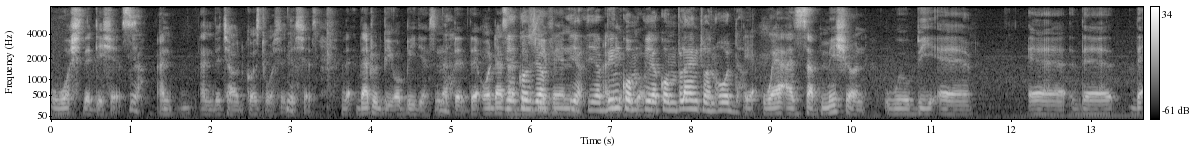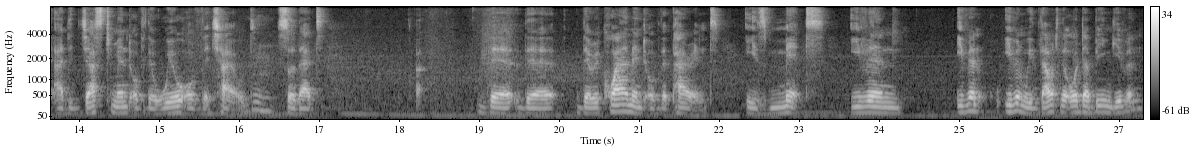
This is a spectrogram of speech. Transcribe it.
wash the dishes. Yeah. and and the child goes to wash the Yeah. dishes Th- that would be obedience and that the, the orders Yeah, been because you're, given yeah, you're being com- you're complying to an order. Yeah, whereas submission will be a, a the the adjustment of the will of the child Mhm. so that uh, the the the requirement of the parent is met even even even without the order being given.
